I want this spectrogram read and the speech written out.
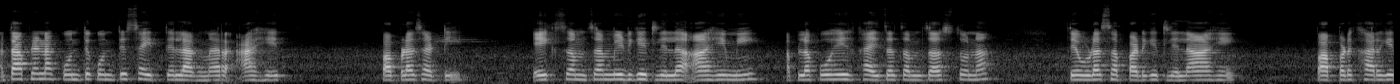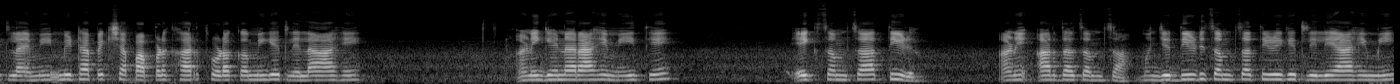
आता आपल्याला कोणते कोणते साहित्य लागणार आहेत पापडासाठी? एक चमचा मीठ घेतलेलं आहे मी. आपला पोहे खायचा चमचा असतो ना तेवढा सपाट घेतलेला आहे. पापड खार घेतला आहे मी. मिठापेक्षा पापड खार थोडा कमी घेतलेला आहे. आणि घेणार आहे मी इथे एक चमचा तीळ आणि अर्धा चमचा म्हणजे दीड चमचा तीळ घेतलेली आहे मी.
